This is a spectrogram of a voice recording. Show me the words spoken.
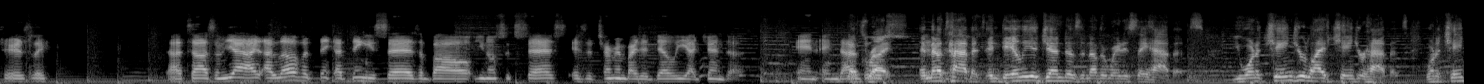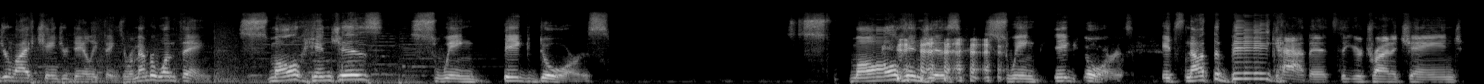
Seriously. That's awesome. Yeah, I, I love a thing. A thing he says about you know success is determined by the daily agenda, and and that That's goes- right. And that's habits. And daily agenda is another way to say habits. You want to change your life, change your habits. You want to change your life, change your daily things. And remember one thing small hinges swing big doors. Small hinges swing big doors. It's not the big habits that you're trying to change.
